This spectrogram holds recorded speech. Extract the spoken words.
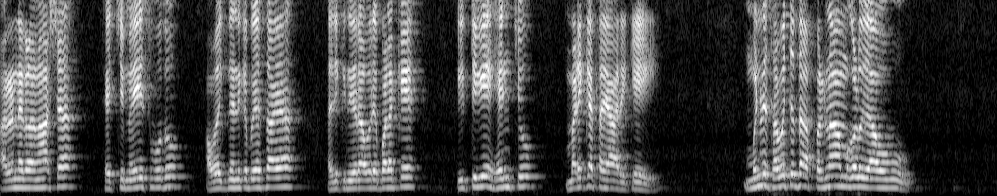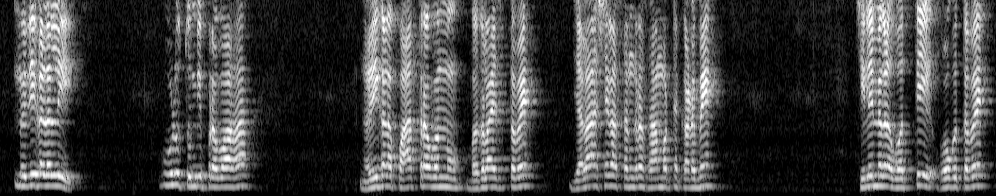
ಅರಣ್ಯಗಳ ನಾಶ, ಹೆಚ್ಚು ಮೇಯಿಸುವುದು, ಅವೈಜ್ಞಾನಿಕ ಬೇಸಾಯ, ಅಧಿಕ ನೀರಾವರಿ ಬಳಕೆ, ಇಟ್ಟಿಗೆ, ಹೆಂಚು, ಮಡಿಕೆ ತಯಾರಿಕೆ. ಮಣ್ಣಿನ ಸವೆತದ ಪರಿಣಾಮಗಳು ಯಾವುವು? ನದಿಗಳಲ್ಲಿ ಹೂಳು ತುಂಬಿ ಪ್ರವಾಹ, ನದಿಗಳ ಪಾತ್ರವನ್ನು ಬದಲಾಯಿಸುತ್ತವೆ, ಜಲಾಶಯಗಳ ಸಂಗ್ರಹ ಸಾಮರ್ಥ್ಯ ಕಡಿಮೆ, ಚಿಲಿಮೆಗಳ ಒತ್ತಿ ಹೋಗುತ್ತವೆ,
